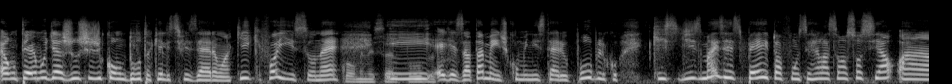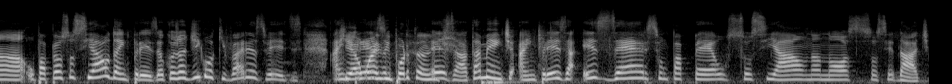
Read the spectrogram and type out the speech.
É um termo de ajuste de conduta que eles fizeram aqui, que foi isso, né? Com o Ministério E, Público. exatamente, com o Ministério Público, que diz mais respeito, Afonso, em relação ao social, a, o papel social da empresa. É o que eu já digo aqui várias vezes. A que é o mais empresa- importante. Exatamente. A empresa exerce um papel social na nossa sociedade.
